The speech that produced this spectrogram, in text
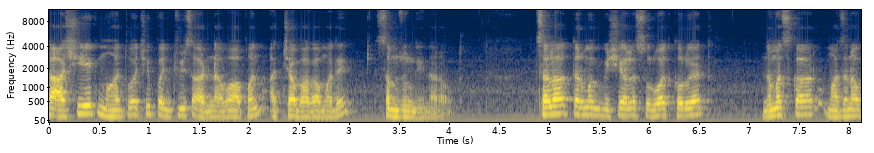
तर अशी एक महत्त्वाची पंचवीस आडनावं आपण आजच्या भागामध्ये समजून घेणार आहोत. चला तर मग विषयाला सुरुवात करूयात. नमस्कार माझं नाव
